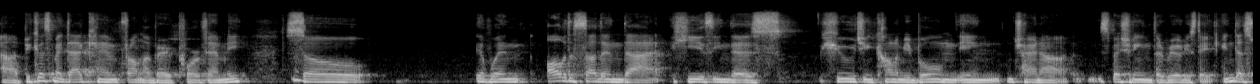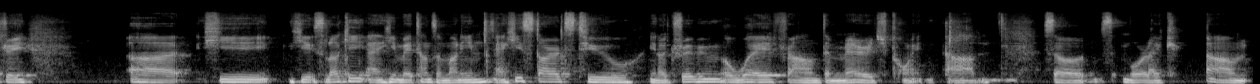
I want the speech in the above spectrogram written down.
uh, because my dad came from a very poor family. So when all of a sudden that he's in this huge economy boom in China, especially in the real estate industry, uh, he he is lucky and he made tons of money and he starts to you know driving away from the marriage point. Um, so more like um,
